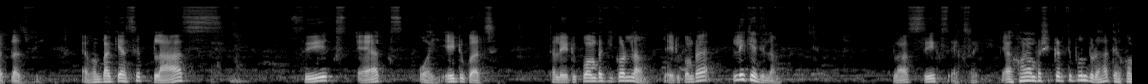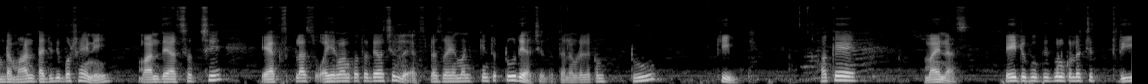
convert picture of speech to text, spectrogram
a plus b এখন বাকি আছে প্লাস সিক্স এক্স ওয়াই এইটুকু আছে। তাহলে এইটুকু আমরা কী করলাম? এইটুকু আমরা লিখে দিলাম। প্লাস সিক্স এক্স ওয়াই এখন আমরা শিক্ষার্থী বন্ধুরা, দেখো আমরা মানটা যদি বসাই নিই, মান দেওয়া আছে হচ্ছে এক্স প্লাস ওয়াইয়ের মান কত দেওয়া ছিল? এক্স প্লাস ওয়াইয়ের মান কিন্তু টু দেওয়া ছিল। তাহলে আমরা লিখলাম টু কিউব ওকে মাইনাস এইটুকু কি গুণ করলে হচ্ছে থ্রি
